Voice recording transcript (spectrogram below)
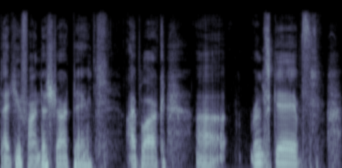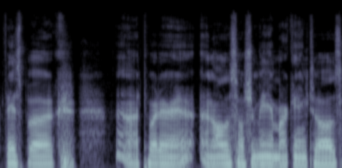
that you find distracting. I block uh, RuneScape, Facebook, uh, Twitter, and all the social media marketing tools.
